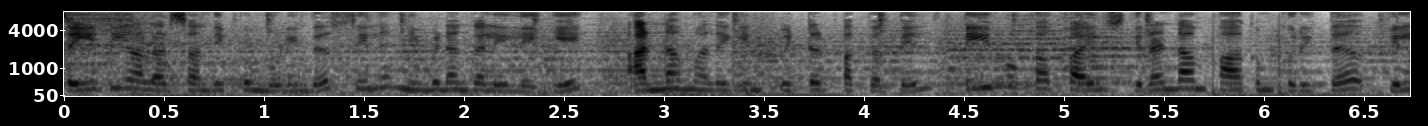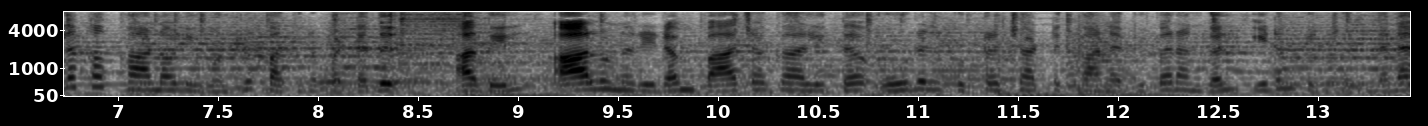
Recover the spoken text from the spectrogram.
செய்தியாளர் சந்திப்பு முடிந்த சில நிமிடங்களிலேயே அண்ணாமலையின் ட்விட்டர் பக்கத்தில் திமுக ஃபைல்ஸ் இரண்டாம் பாகம் குறித்த விளக்க காணொலி ஒன்று பகிரப்பட்டது. அதில் ஆளுநரிடம் பாஜக அளித்த ஊழல் குற்றச்சாட்டுக்கான விவரங்கள் இடம்பெற்றிருந்தன.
